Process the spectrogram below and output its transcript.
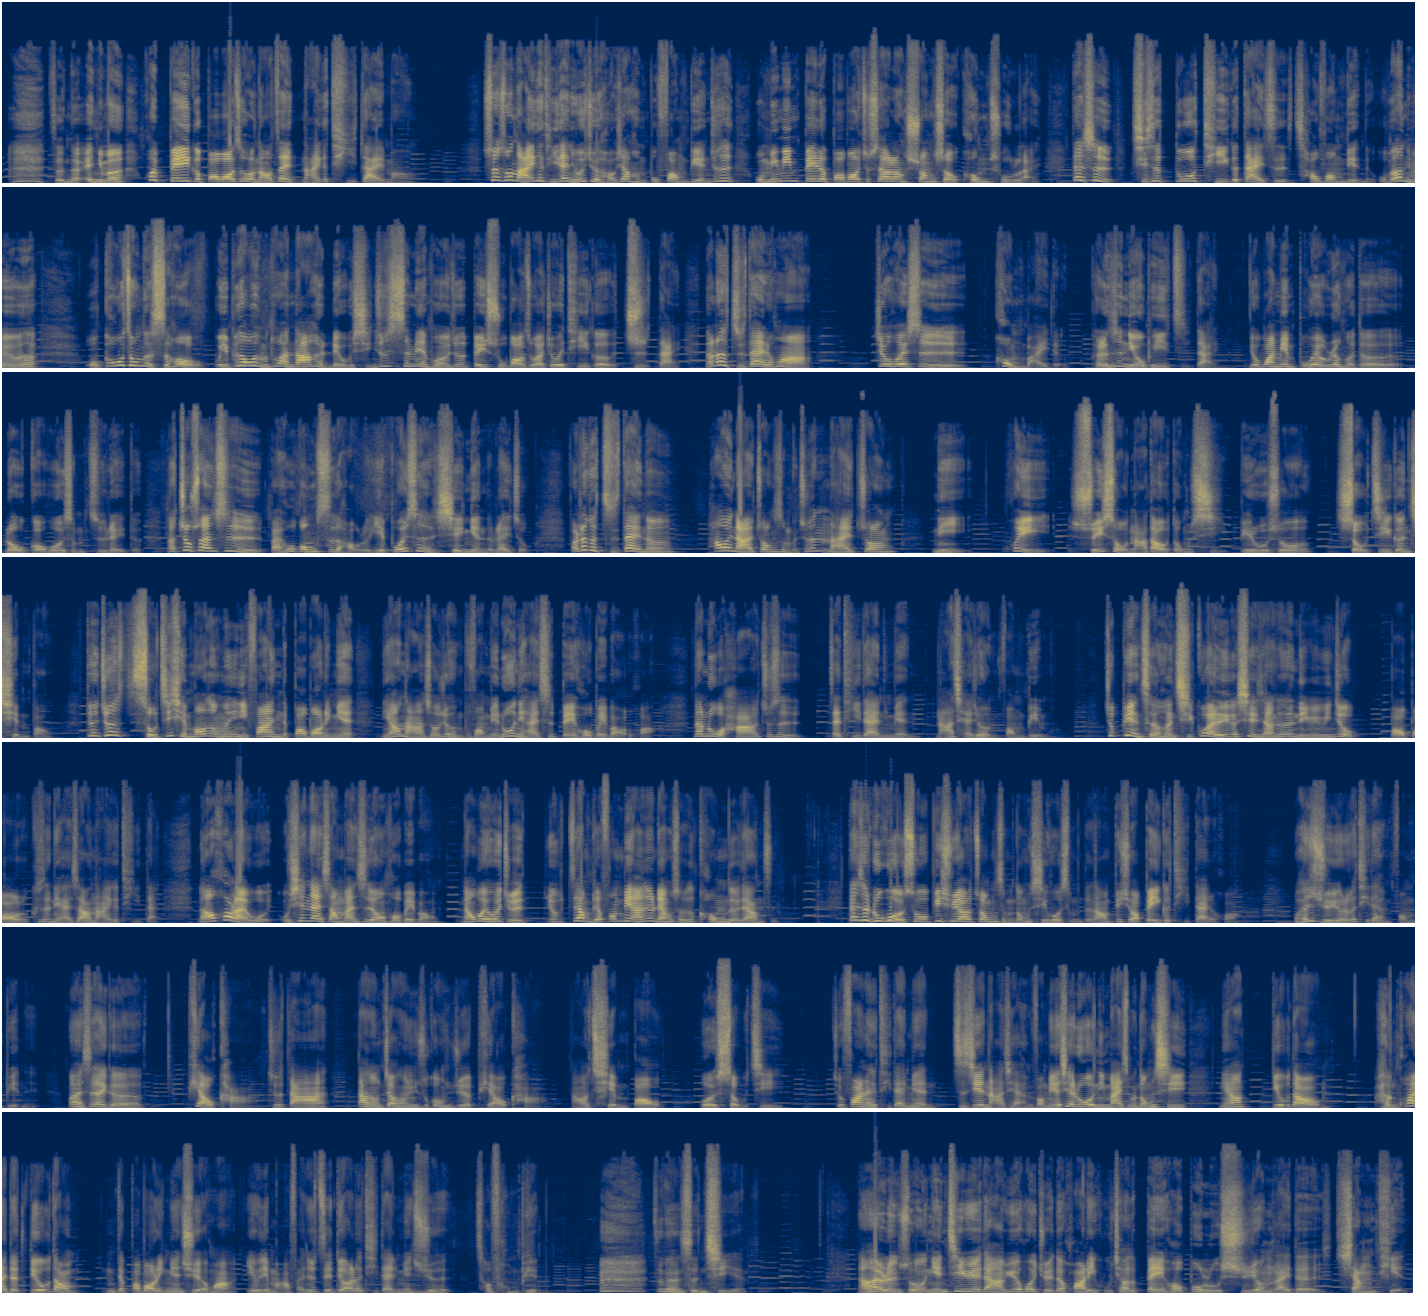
真的哎，你们会背一个包包之后，然后再拿一个提袋吗？虽然说拿一个提袋，你会觉得好像很不方便。就是我明明背了包包，就是要让双手空出来，但是其实多提一个袋子超方便的。我不知道你们有没有？我高中的时候，我也不知道为什么突然大家很流行，就是身边的朋友就是背书包之外，就会提一个纸袋。然后那个纸袋的话，就会是空白的，可能是牛皮纸袋。就外面不会有任何的 logo 或者什么之类的，那就算是百货公司的好了，也不会是很显眼的那种。反正那个纸袋呢，它会拿来装什么？就是拿来装你会随手拿到的东西，比如说手机跟钱包。对，就是手机、钱包这种东西，你放在你的包包里面，你要拿的时候就很不方便。如果你还是背后背包的话，那如果它就是在提袋里面拿起来就很方便嘛，就变成很奇怪的一个现象，就是你明明就有。包包了，可是你还是要拿一个提袋。然后后来我我现在上班是用后背包，然后我也会觉得就这样比较方便啊，就两手是空的这样子。但是如果说必须要装什么东西或什么的，然后必须要背一个提袋的话，我还是觉得有那个提袋很方便呢。不管是那个票卡，就是搭大众交通运输工具的票卡，然后钱包或者手机，就放在那个提袋里面，直接拿起来很方便。而且如果你买什么东西，你要丢到很快的丢到你的包包里面去的话，也有点麻烦，就直接丢到那个提袋里面，就觉得超方便，真的很神奇耶。然后还有人说，年纪越大，越会觉得花里胡哨的背后不如实用来的香甜。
